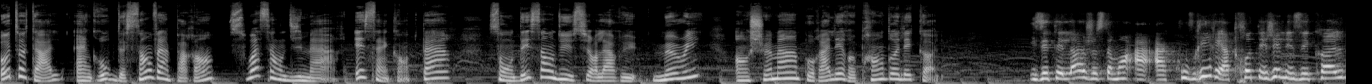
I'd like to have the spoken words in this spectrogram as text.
Au total, un groupe de 120 parents, 70 mères et 50 pères sont descendus sur la rue Murray en chemin pour aller reprendre l'école. Ils étaient là justement à, couvrir et à protéger les écoles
